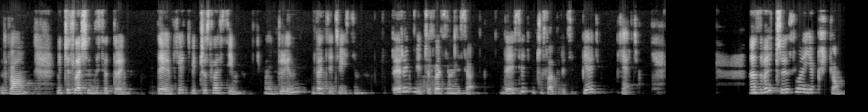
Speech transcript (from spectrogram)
2. Від числа 63. 9. Від числа 7. 1. 28. 4. Від числа 70. 10. Від числа 35. 5. Назви числа, якщо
